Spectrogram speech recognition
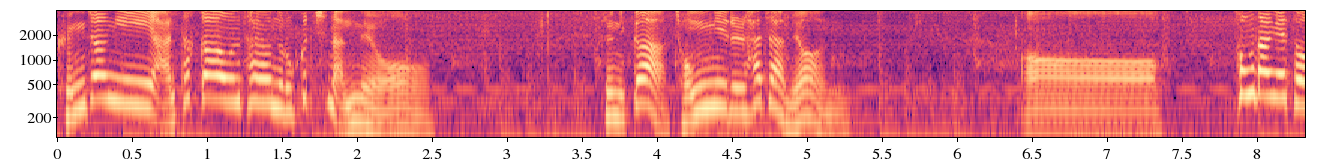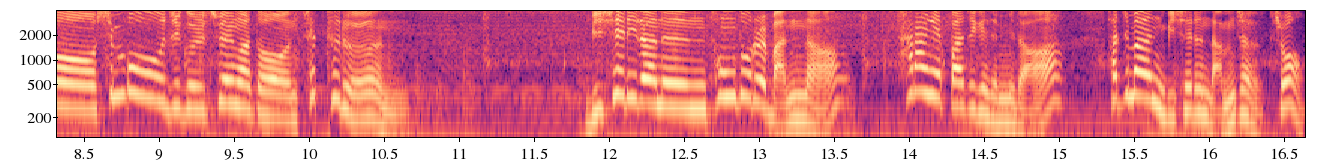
굉장히 안타까운 사연으로 끝이 났네요. 그러니까 정리를 하자면 어 성당에서 신부직을 수행하던 채틀은 미셸이라는 성도를 만나 사랑에 빠지게 됩니다. 하지만 미셸은 남자였죠.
